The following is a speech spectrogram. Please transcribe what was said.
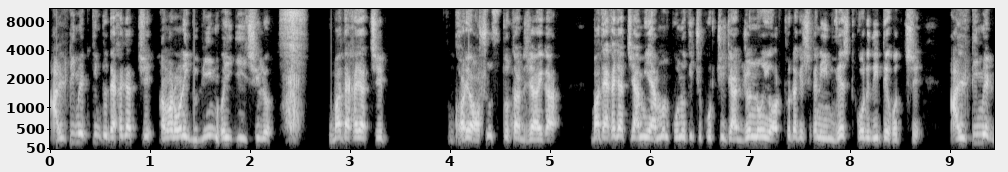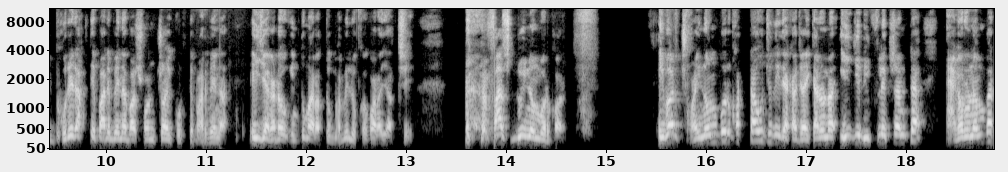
আলটিমেট কিন্তু দেখা যাচ্ছে, আমার অনেক ঋণ হয়ে গিয়েছিল, বা দেখা যাচ্ছে ঘরে অসুস্থতার জায়গা, বা দেখা যাচ্ছে আমি এমন কোনো কিছু করছি যার জন্য ওই অর্থটাকে সেখানে ইনভেস্ট করে দিতে হচ্ছে। আলটিমেট ধরে রাখতে পারবে না বা সঞ্চয় করতে পারবে না। এই জায়গাটাও কিন্তু মারাত্মকভাবে লক্ষ্য করা যাচ্ছে। ফার্স্ট দুই নম্বর ঘর। এবার ছয় নম্বর ঘরটাও যদি দেখা যায়, কেননা এই যে রিফ্লেকশনটা এগারো নম্বর,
